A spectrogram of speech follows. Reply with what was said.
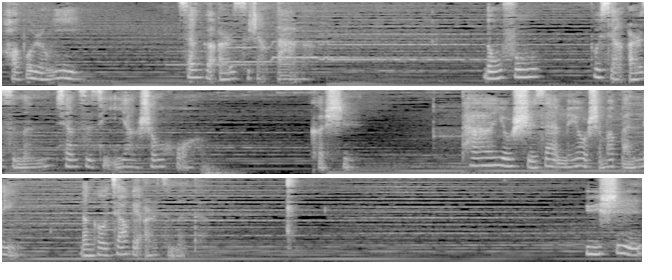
好不容易，三个儿子长大。农夫不想儿子们像自己一样生活，可是他又实在没有什么本领能够教给儿子们的。于是，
